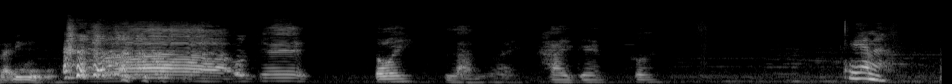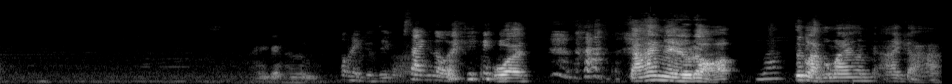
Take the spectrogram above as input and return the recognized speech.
lại đi ngủ À, ok. Tôi là người hay ghen hơn. nghe nè hay ghen hơn Ông này kiểu gì cũng xanh rồi Ui. Cả hai người đều đỏ. vâng Tức là không ai hơn ai cả.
